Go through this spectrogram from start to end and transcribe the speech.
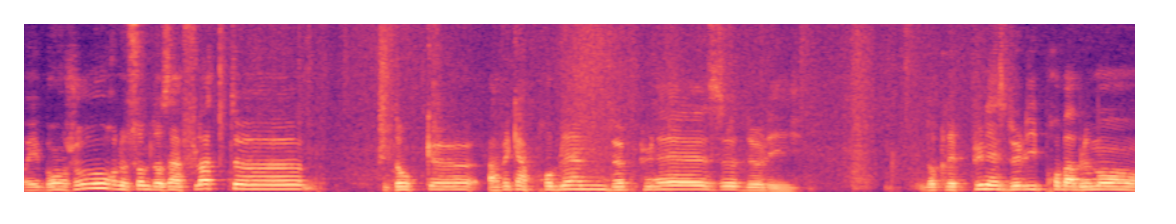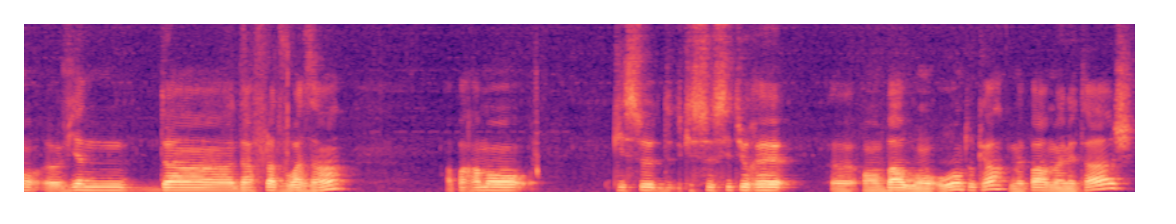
Oui, bonjour, nous sommes dans un flat, euh, donc euh, avec un problème de punaise de lit. Donc les punaises de lit probablement euh, viennent d'un flat voisin, apparemment qui se, qui se situerait en bas ou en haut en tout cas, mais pas au même étage.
